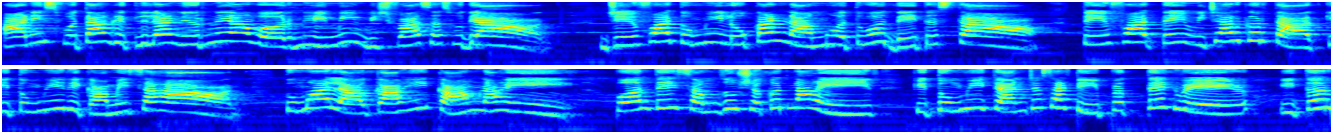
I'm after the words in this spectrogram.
आणि स्वतः घेतलेल्या निर्णयावर नेहमी विश्वास असू द्या. जेव्हा तुम्ही लोकांना महत्त्व देत असता तेव्हा ते विचार करतात की तुम्ही रिकामेच आहात. तुम्हाला काही काम नाही पण ते समजू शकत नाहीत की तुम्ही त्यांच्यासाठी प्रत्येक वेळ इतर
